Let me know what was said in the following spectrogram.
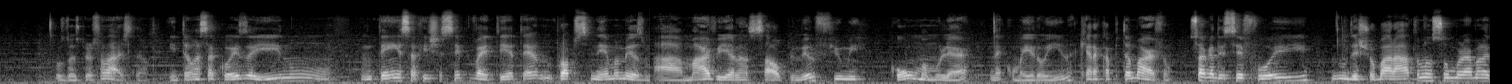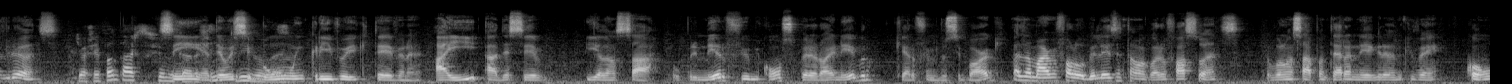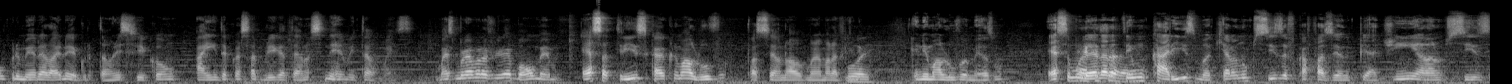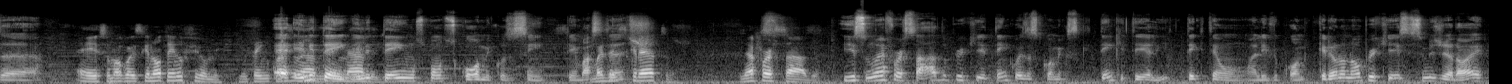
Os dois personagens, né? Então essa coisa aí não, não tem, essa rixa sempre vai ter, até no próprio cinema mesmo. A Marvel ia lançar o primeiro filme com uma mulher, né, com uma heroína, que era a Capitã Marvel. Só que a DC foi e não deixou barato, lançou Mulher Maravilha antes. Que eu achei fantástico esse filme, Sim, cara. deu esse incrível, boom velho. incrível aí que teve, né? Aí a DC ia lançar o primeiro filme com o super-herói negro, que era o filme do Cyborg, mas a Marvel falou: beleza, então agora eu faço antes. Eu vou lançar a Pantera Negra ano que vem com o primeiro herói negro. Então eles ficam ainda com essa briga até no cinema, então, mas. Mas Mulher Maravilha é bom mesmo. Essa atriz caiu com uma luva ser a nova Mulher Maravilha. Foi. Que nem uma luva mesmo. Essa mulher, que ela tem um carisma que ela não precisa ficar fazendo piadinha, ela não precisa É, isso é uma coisa que não tem no filme. Não tem é, quase ele nada, tem, nada ele tem uns pontos cômicos, assim, tem Mas bastante. é discreto. Não é forçado. Isso não é forçado porque tem coisas cômicas que tem que ter ali, tem que ter um alívio cômico. Querendo ou não, porque esses filmes de herói,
